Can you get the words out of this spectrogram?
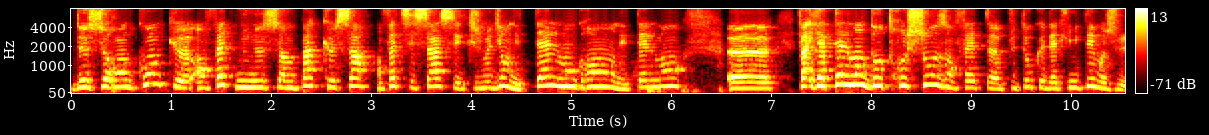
de, se rendre compte que en fait nous ne sommes pas que ça. En fait, c'est ça, c'est que je me dis on est tellement grand, on est tellement, enfin il y a tellement d'autres choses en fait plutôt que d'être limité. Moi, je,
